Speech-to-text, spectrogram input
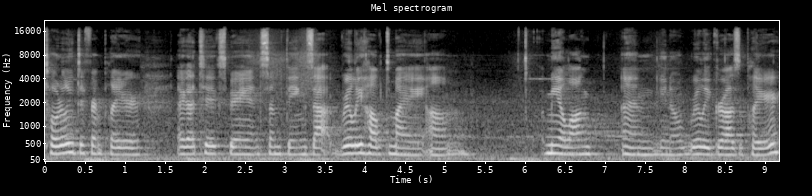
totally different player. I got to experience some things that really helped my um, me along and you know really grow as a player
